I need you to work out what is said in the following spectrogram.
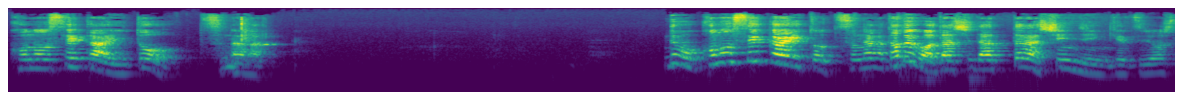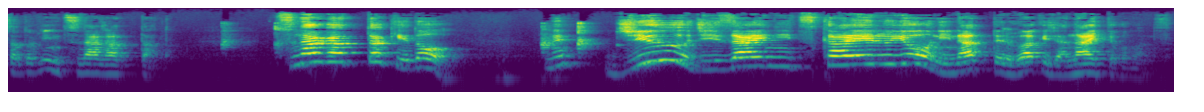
この世界とつながる。でもこの世界とつなが例えば私だったら信心欠如した時につながったと。つながったけどね自由自在に使えるようになってるわけじゃないってことなんです。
